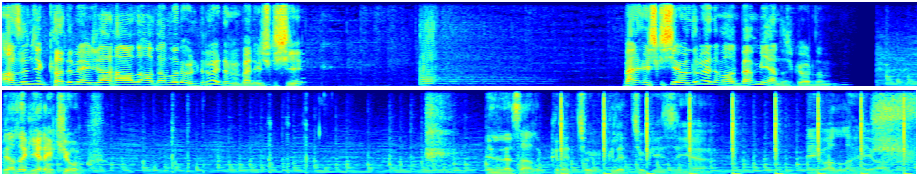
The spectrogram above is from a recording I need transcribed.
Az önce kadim ejderhalı adamları öldürmedi mi ben 3 kişiyi? Ben 3 kişiyi öldürmedim ama ben mi yanlış gördüm? Ya da gerek yok. Eline sağlık Kret çok Kret çok iyisin ya. Eyvallah eyvallah.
